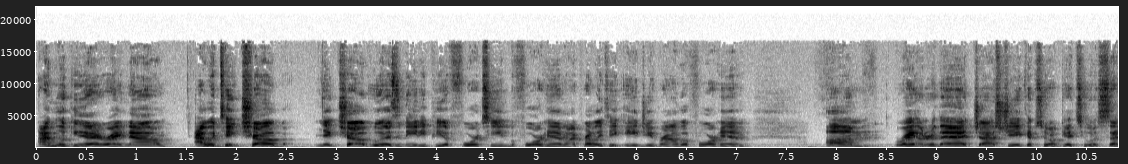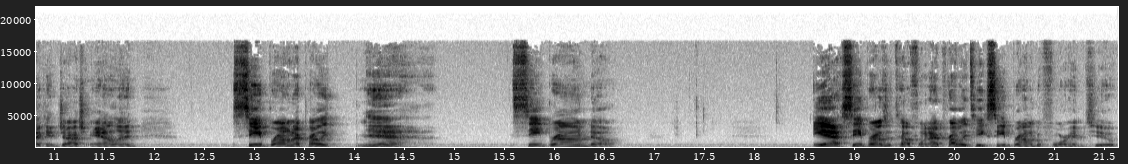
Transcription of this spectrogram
I'm looking at it right now. I would take Chubb, Nick Chubb, who has an ADP of 14 before him. I'd probably take AJ Brown before him. Um, right under that, Josh Jacobs, who I'll get to a second, Josh Allen. St. Brown, I probably yeah. St. Brown, no. Yeah, St. Brown's a tough one. I'd probably take St. Brown before him too.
